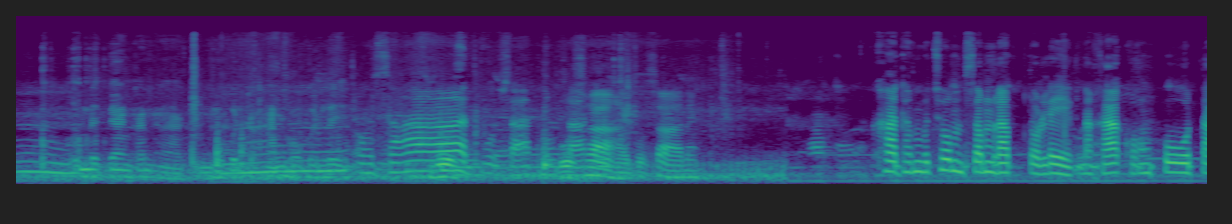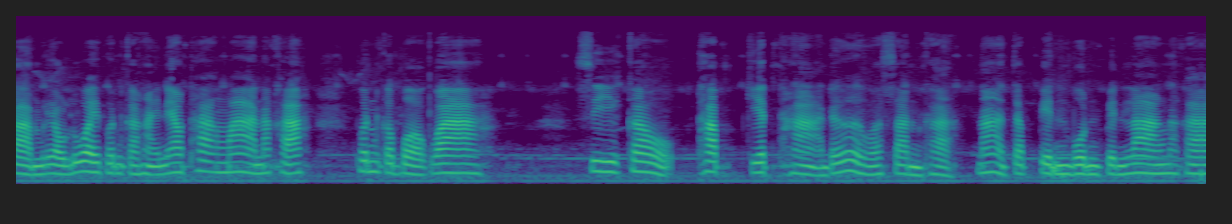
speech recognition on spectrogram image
อืมผมได้แต่งคันหาขึ้นแล้วเพิ่นก็หันของเพิ่นเลย โอ้สาธุสาธุบูสาซ่าธุ ให้บูซ่าเนี่ย ค่ะท่านผู้ชมสำหรับตัวเลขนะคะ ของปูตามเรียวรวยเพิ่นก็ใหายแนวทางมานะคะ เพิ่นก็บอกว่าซีเก้าทับเก็ดหาเด้อว่าสั่นค่ะ น่าจะเป็นบนเป็นล่างนะคะ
